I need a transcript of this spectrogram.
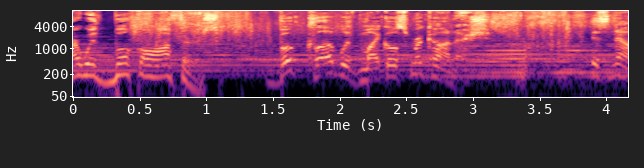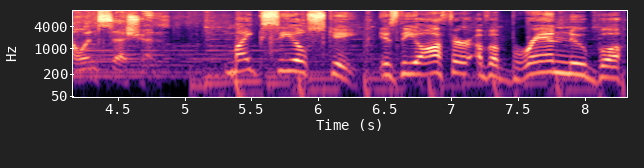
are with book authors. Book Club with Michael Smerconish is now in session. Mike Sielski is the author of a brand new book.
